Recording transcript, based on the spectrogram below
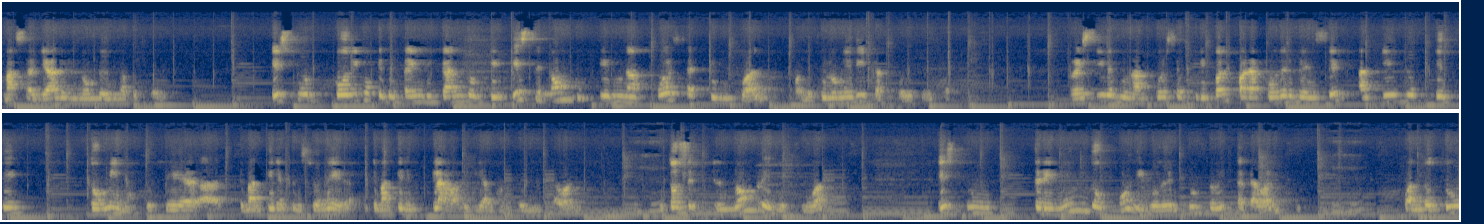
más allá del nombre de una persona, es un código que te está indicando que ese nombre tiene una fuerza espiritual, cuando tú lo meditas, por ejemplo, recibes una fuerza espiritual para poder vencer aquello que te domina, que te, ah, te mantiene prisionera, que te mantiene esclava, diríamos en el Entonces, el nombre de Yeshua es un tremendo código desde el punto de vista cabalístico. Cuando tú,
